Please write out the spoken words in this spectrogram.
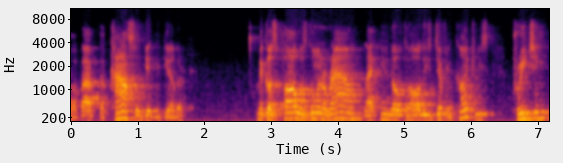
about the council getting together because Paul was going around, like you know, to all these different countries preaching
